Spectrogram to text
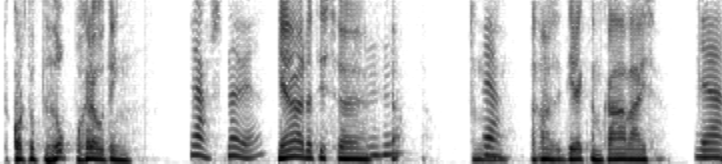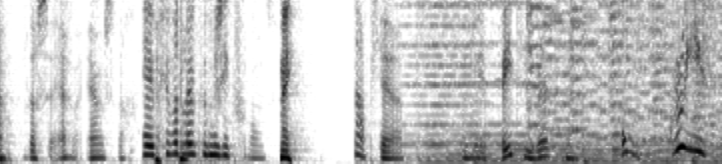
tekort op de hulpbegroting. Ja, sneu hè? Ja, dat is... eh, Mhm. ja, ja. En, Ja. eh, dan gaan ze direct naar elkaar wijzen. Ja, dat is erg ernstig. Hey, heb je wat leuke muziek voor ons? Nee. Nou, heb je Peter je werk doen. Oh, Grease!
